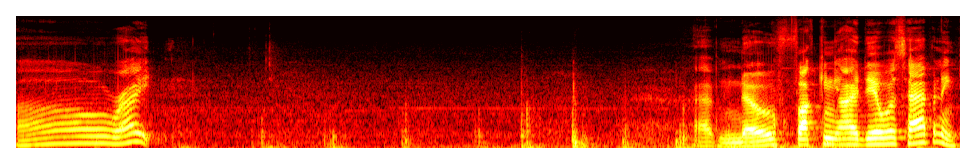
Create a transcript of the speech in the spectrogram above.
All right. I have no fucking idea what's happening.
